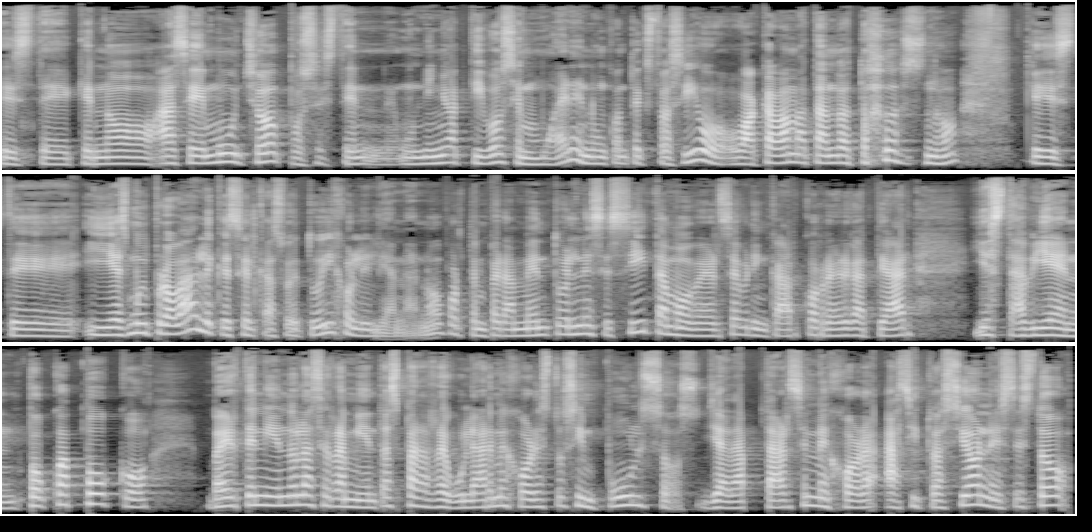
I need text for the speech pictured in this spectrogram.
este, que no hace mucho, pues este, un niño activo se muere en un contexto así o, acaba matando a todos, ¿no? Este, y es muy probable que sea el caso de tu hijo, Liliana, ¿no? Por temperamento, él necesita moverse, brincar, correr, gatear y está bien. Poco a poco va a ir teniendo las herramientas para regular mejor estos impulsos y adaptarse mejor a situaciones. Esto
